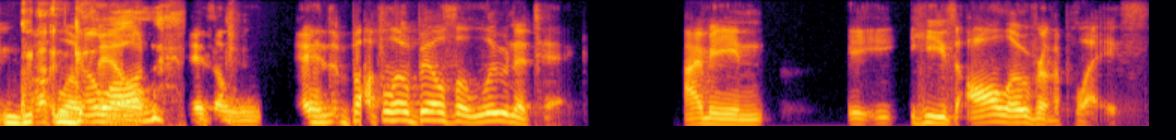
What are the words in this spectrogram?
Go, Buffalo go Bill on. is a and Buffalo Bill's a lunatic. I mean, he's all over the place,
